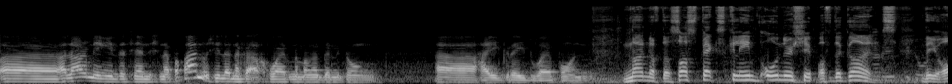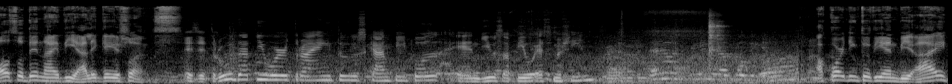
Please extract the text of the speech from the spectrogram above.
uh, alarming in the sense na paano sila naka-acquire ng mga ganitong uh, high-grade weapon. None of the suspects claimed ownership of the guns. They also denied the allegations. Is it true that you were trying to scam people and use a POS machine? According to the NBI,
